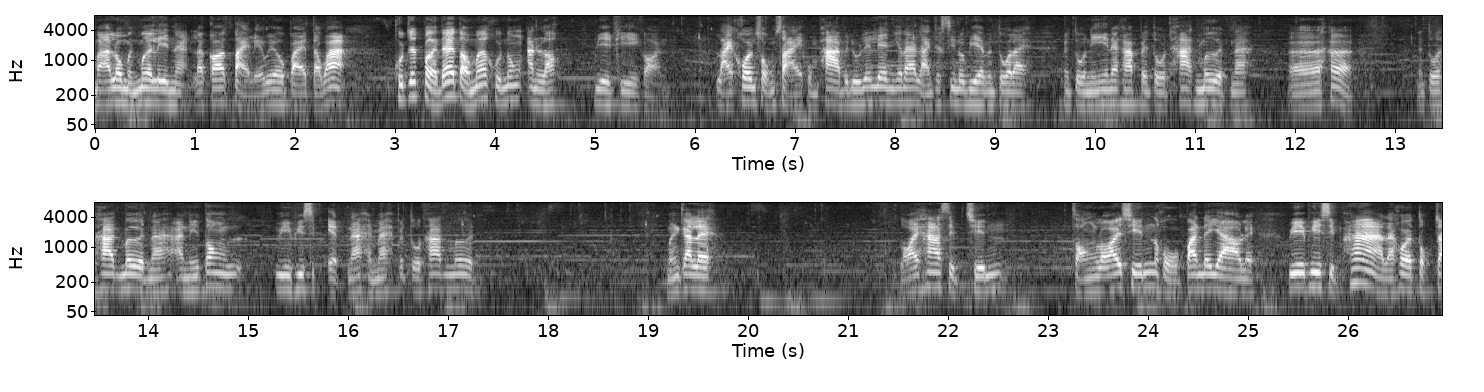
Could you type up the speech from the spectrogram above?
มาอารมณ์เหมือนเมอร์ลินน่ะแล้วก็ไต่เลเวลไป แต่ว่าคุณจะเปิดได้ต่อเมื่อคุณต้องอันล็อก VIP ก่อน หลายคนสงสัยผมพาไปดูเล่นๆก็ได้หลังจากซีโนเบียเป็นตัวอะไร เป็นตัวนี้นะครับ เป็นตัวธาตุมืดนะ เออ เป็นตัวธาตุมืดนะ อันนี้ต้อง VP 11 นะ เห็นไหมเป็นตัวธาตุมืด เหมือนกันเลย 150 ชิ้น 200 ชิ้น โห ปั้นได้ยาวเลย VP 15 หลายคนตกใจ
